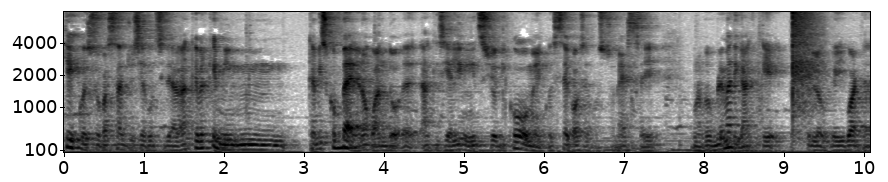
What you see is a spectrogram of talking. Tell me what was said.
che questo passaggio sia considerato anche perché mi, mh, mm, capisco bene no, quando eh, anche sia all'inizio di come queste cose possono essere una problematica anche per quello che riguarda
